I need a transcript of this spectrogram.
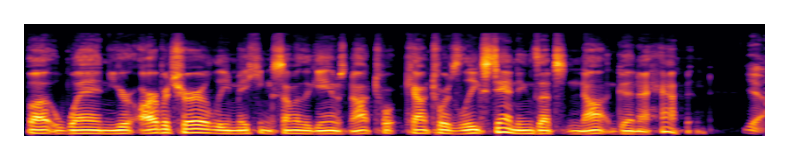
But when you're arbitrarily making some of the games not to- count towards league standings, that's not going to happen Yeah.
